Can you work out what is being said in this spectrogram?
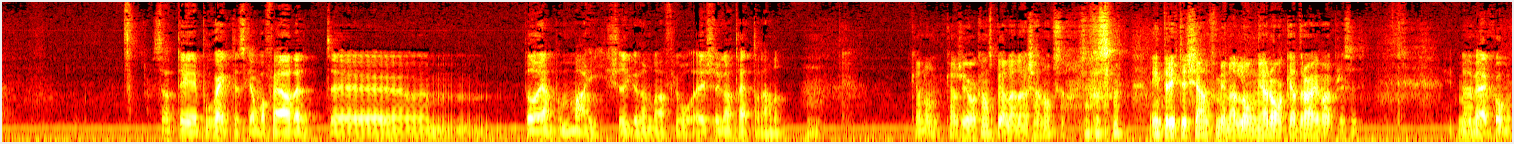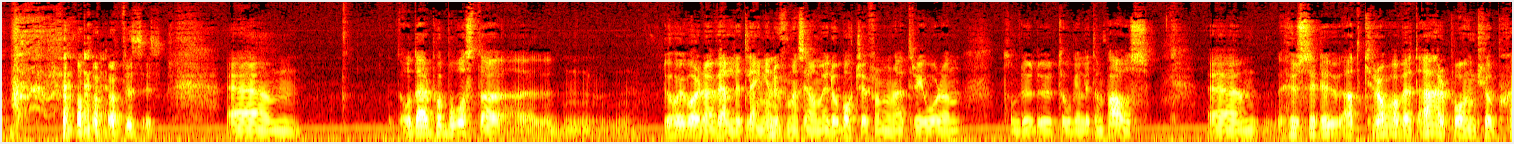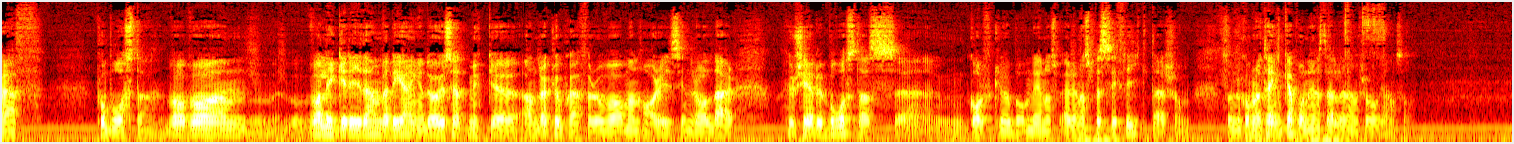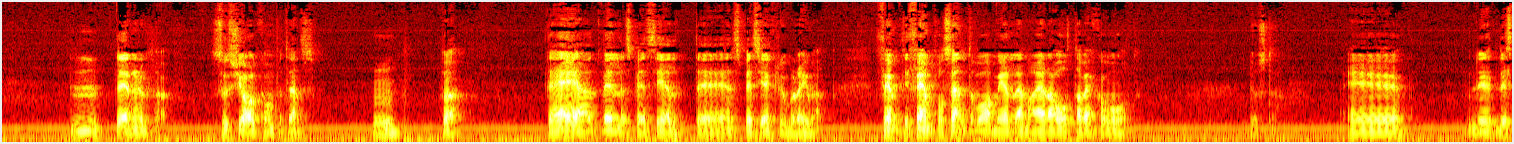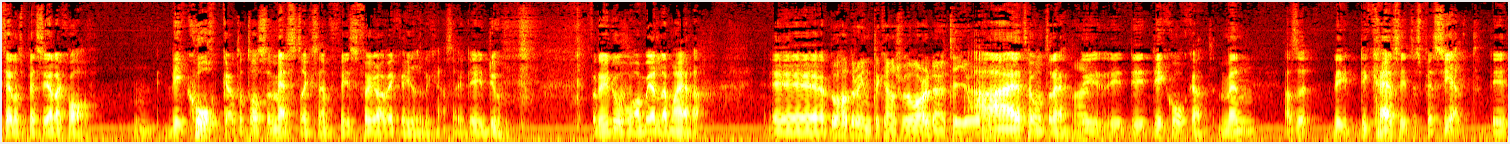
Så att det projektet ska vara färdigt eh, början på maj 2014, eh, 2013 här nu. Kanon. Kanske jag kan spela där sen också. inte riktigt känd för mina långa raka drivar precis. Men... Välkommen. ja, precis. Um, och där på Båstad. Eh, du har ju varit där väldigt länge nu får man säga om vi då bortser från de här tre åren som du, du tog en liten paus. Eh, hur ser du att kravet är på en klubbchef på Båstad? Vad, vad, vad ligger i den värderingen? Du har ju sett mycket andra klubbchefer och vad man har i sin roll där. Hur ser du Båstads eh, golfklubb? Om det är, något, är det något specifikt där som, som du kommer att tänka på när jag ställer den frågan? Så? Mm, det är det nog. Social kompetens. Mm. Jag. Det är ett väldigt speciellt, eh, en speciell klubb att driva. 55% av våra medlemmar är där åtta veckor om året. Eh, det, det, ställer speciella krav. Mm. Det är korkat att ta semester exempelvis fyra veckor i juli kan jag säga. Det är dumt. För det är då våra medlemmar är där. Eh, då hade du inte kanske varit där i tio år? Då? Nej, jag tror inte det. Det, det, det, är korkat. Men mm. alltså, det, det, krävs lite speciellt. Det,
